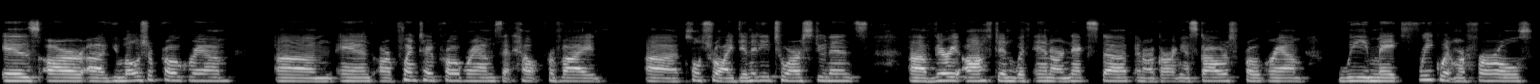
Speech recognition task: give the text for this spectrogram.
is our uh, Umoja program um, and our Puente programs that help provide uh, cultural identity to our students. Uh, very often within our Next Step and our Guardian Scholars Program, we make frequent referrals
